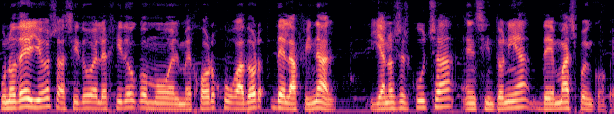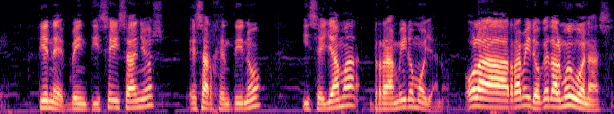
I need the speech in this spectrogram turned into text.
Uno de ellos ha sido elegido como el mejor jugador de la final y ya nos escucha en sintonía de Matchpoint Cope. Tiene 26 años, es argentino y se llama Ramiro Moyano. Hola Ramiro, ¿qué tal? Muy buenas.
